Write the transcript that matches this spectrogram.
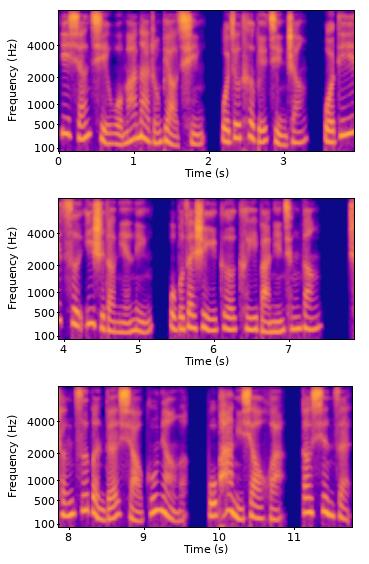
一想起我妈那种表情，我就特别紧张。我第一次意识到年龄，我不再是一个可以把年轻当成资本的小姑娘了。不怕你笑话，到现在。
